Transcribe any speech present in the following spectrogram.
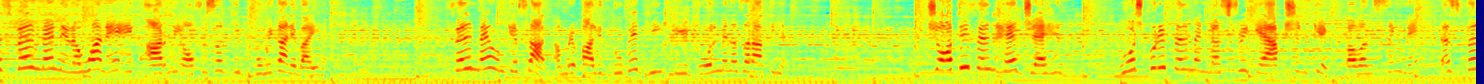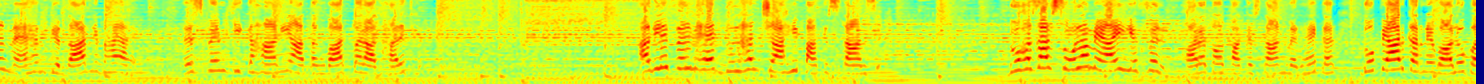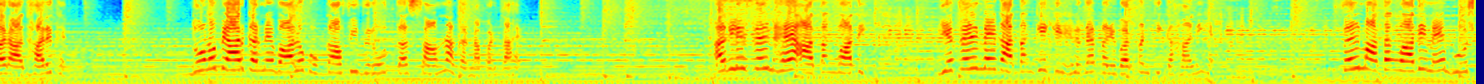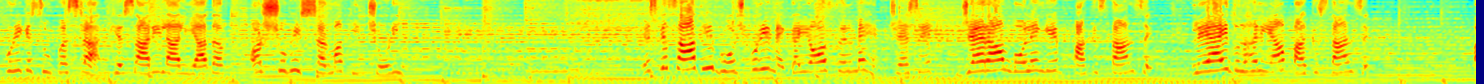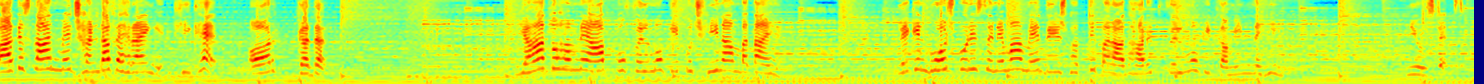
इस फ़िल्म में निरहुआ ने एक आर्मी ऑफिसर की भूमिका निभाई है। फ़िल्म में उनके साथ अम्रपाली दुबे भी लीड रोल में नज़र आती हैं। चौथी फ़िल्म है जय हिंद। भोजपुरी फ़िल्म इंडस्ट्री के एक्शन किंग पवन सिंह ने इस फ़िल्म में अहम किरदार निभाया है। इस फ़िल्म की कहानी आतंकवाद पर आधारित है। अगली फ़िल्म है दुल्हन चाही पाकिस्तान से। 2016 में आई ये फ़िल्म। भारत और पाकिस्तान में रहकर दो प्यार करने वालों पर आधारित है। दोनों प्यार करने वालों को काफ़ी विरोध का सामना करना पड़ता है। अगली फ़िल्म है आतंकवादी। ये फ़िल्म एक आतंकी के हृदय परिवर्तन की कहानी है। फ़िल्म आतंकवादी में भोजपुरी के सुपरस्टार खेसारी लाल यादव और शुभी शर्मा की जोड़ी है। इसके साथ ही भोजपुरी में कई और फ़िल्में हैं, जैसे जयराम बोलेंगे पाकिस्तान से, ले आई दुल्हनिया पाकिस्तान से। पाकिस्तान में झंडा फहराएँगे, ठीक है? और गदर। यहाँ तो हमने आपको फ़िल्मों के कुछ ही नाम बताए हैं। लेकिन भोजपुरी सिनेमा में देशभक्ति पर आधारित फ़िल्मों की कमी नहीं है। News desk.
